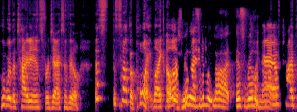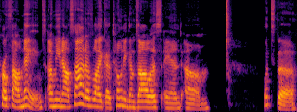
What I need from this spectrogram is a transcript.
who were the tight ends for Jacksonville. That's that's not the point. Like no, a lot it's really, it's really not. It's really not have high profile names. I mean, outside of like a Tony Gonzalez and um, what's the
